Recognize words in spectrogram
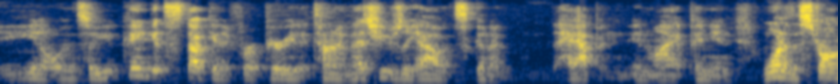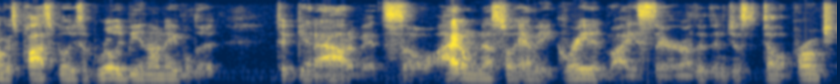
you know, and so you can get stuck in it for a period of time. That's usually how it's going to happen, in my opinion. One of the strongest possibilities of really being unable to to get out of it. So I don't necessarily have any great advice there, other than just to tell approach.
